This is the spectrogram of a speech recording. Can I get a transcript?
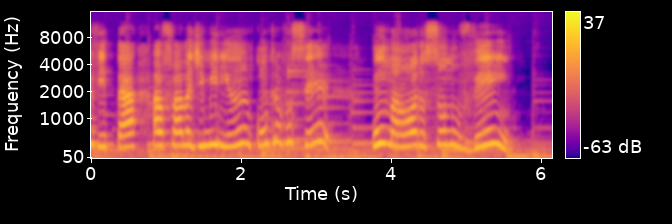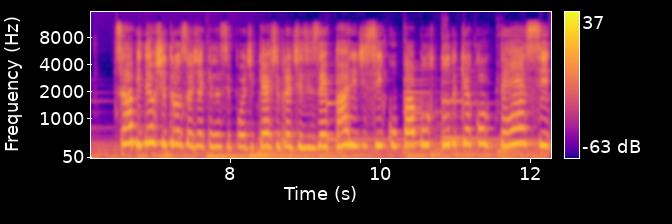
evitar a fala de Miriam contra você. Uma hora o sono vem Sabe, Deus te trouxe hoje aqui nesse podcast para te dizer: pare de se culpar por tudo que acontece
